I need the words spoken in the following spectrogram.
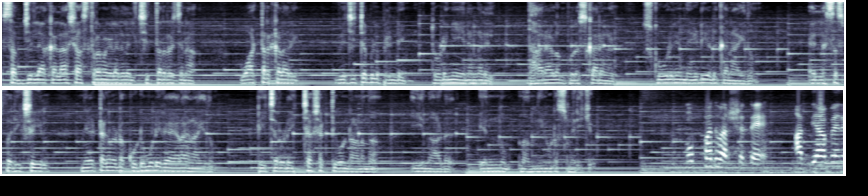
സബ് ജില്ലാ കലാശാസ്ത്രമേളകളിൽ ചിത്രരചന വാട്ടർ കളറിംഗ് വെജിറ്റബിൾ പ്രിന്റിംഗ് തുടങ്ങിയ ഇനങ്ങളിൽ ധാരാളം പുരസ്കാരങ്ങൾ സ്കൂളിന് നേടിയെടുക്കാനായതും എൽ എസ് എസ് പരീക്ഷയിൽ നേട്ടങ്ങളുടെ കൊടുമുടി കയറാനായതും ടീച്ചറുടെ ഇച്ഛാശക്തി കൊണ്ടാണെന്ന് ഈ നാട് എന്നും നന്ദിയോടെ സ്മരിക്കും. മുപ്പത് വർഷത്തെ അധ്യാപന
